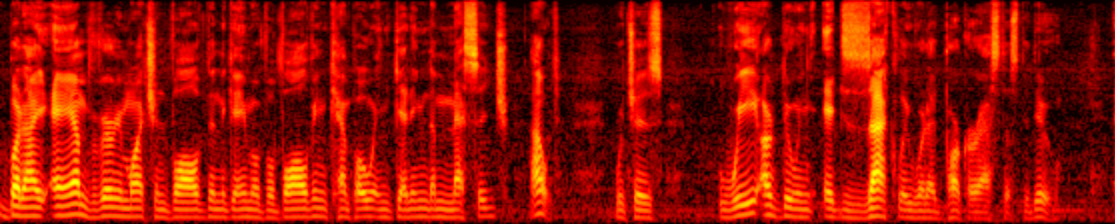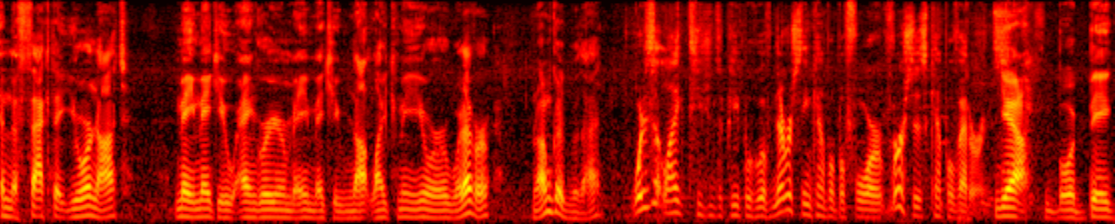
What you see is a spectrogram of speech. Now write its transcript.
But I am very much involved in the game of evolving Kempo and getting the message out, which is we are doing exactly what Ed Parker asked us to do. And the fact that you're not may make you angry or may make you not like me or whatever, but I'm good with that. What is it like teaching to people who have never seen Kempo before versus Kempo veterans? Yeah, boy, big,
